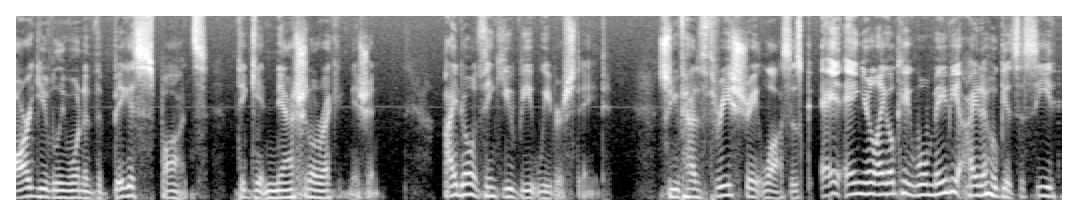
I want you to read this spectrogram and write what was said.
arguably one of the biggest spots to get national recognition. I don't think you beat Weber State. So you've had three straight losses, and, and, you're like, okay, well maybe Idaho gets a seed,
